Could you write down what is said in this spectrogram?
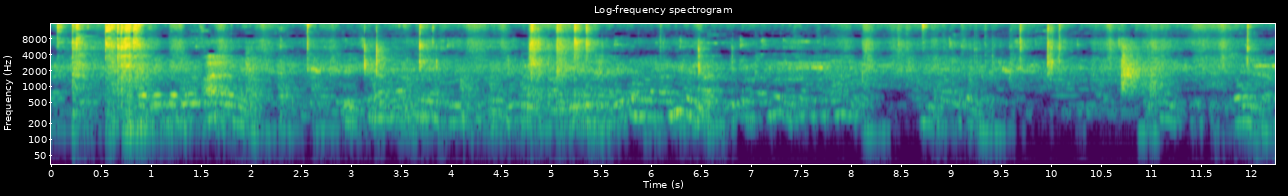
どうだ?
